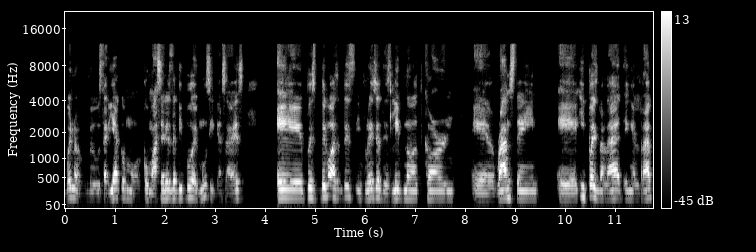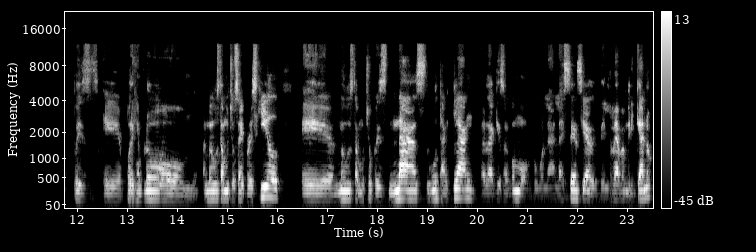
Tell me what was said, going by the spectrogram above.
bueno, me gustaría como, como hacer este tipo de música, ¿sabes? Eh, pues tengo bastantes influencias de Slipknot, Korn, eh, Rammstein, eh, y pues, ¿verdad? En el rap, pues, eh, por ejemplo, me gusta mucho Cypress Hill, eh, me gusta mucho, pues, Nas, Wu-Tang Clan, ¿verdad? Que son como, como la, la esencia del rap americano.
